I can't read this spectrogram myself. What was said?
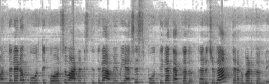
మందులను పూర్తి కోర్సు వాడని స్థితిలో అమీబియాసిస్ పూర్తిగా తగ్గదు తరచుగా తిరగబడుతుంది.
